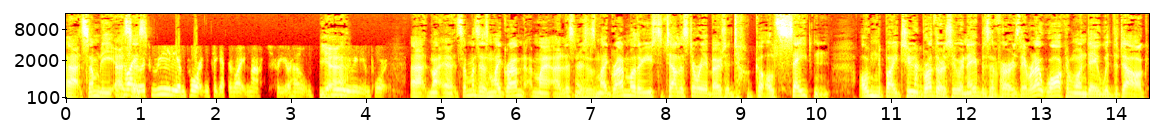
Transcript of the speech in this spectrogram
Uh, somebody uh, says it's really important to get the right match for your home. Yeah, really, really important. Uh, my, uh, someone says my grand my uh, listener says my grandmother used to tell a story about a dog called Satan, owned by two brothers who were neighbours of hers. They were out walking one day with the dog.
